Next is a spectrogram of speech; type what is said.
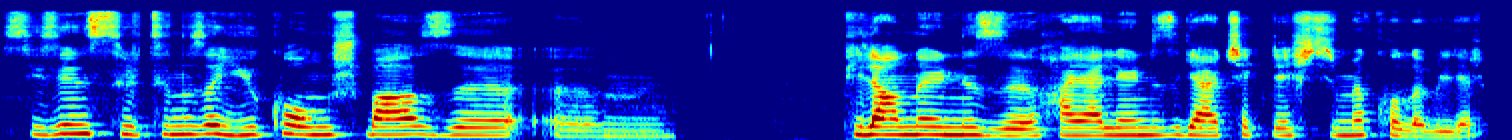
sizin sırtınıza yük olmuş bazı ım, planlarınızı, hayallerinizi gerçekleştirmek olabilir.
